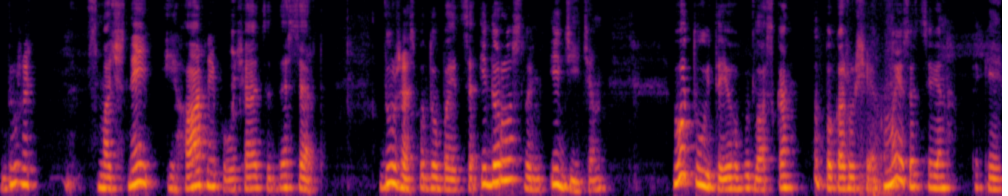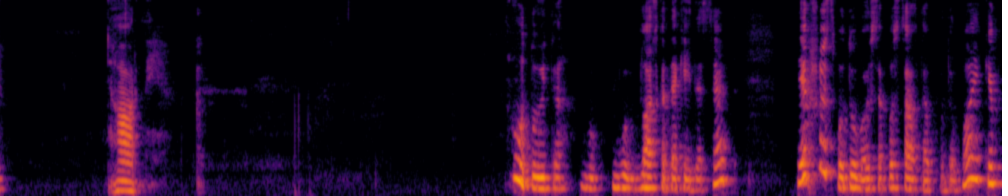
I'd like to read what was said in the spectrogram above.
Дуже смачний і гарний виходить десерт. Дуже сподобається і дорослим, і дітям. Готуйте його, будь ласка. От покажу ще, як миситься він такий гарний. Готуйте, будь ласка, такий десерт. Якщо сподобався, поставте вподобайки,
